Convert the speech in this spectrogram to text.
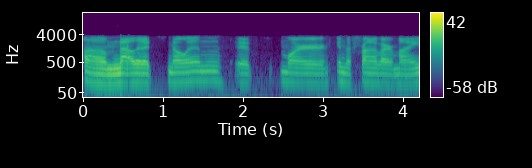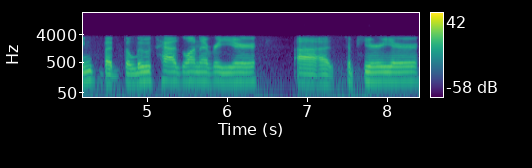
um, now that it's snowing, it's more in the front of our minds, but Duluth has one every year. Uh, Superior,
